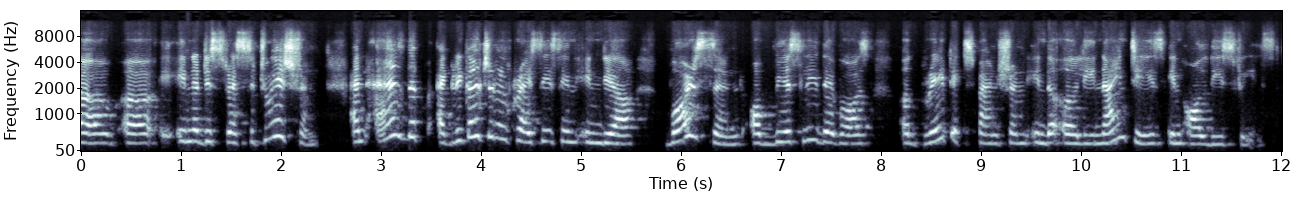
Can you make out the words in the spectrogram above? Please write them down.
uh, uh, in a distressed situation. And as the agricultural crisis in India worsened, obviously there was a great expansion in the early 90s in all these fields.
